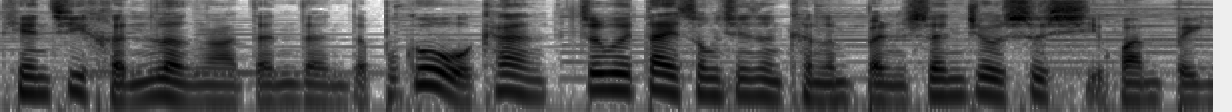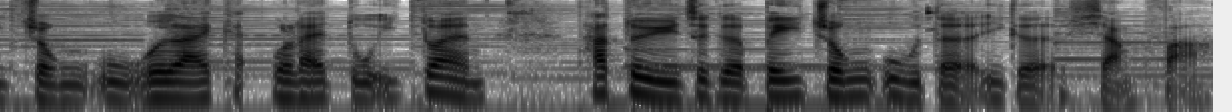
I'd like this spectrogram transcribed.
天气很冷啊等等的。不过我看这位戴松先生可能本身就是喜欢杯中物。我来看，我来读一段他对于这个杯中物的一个想法。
